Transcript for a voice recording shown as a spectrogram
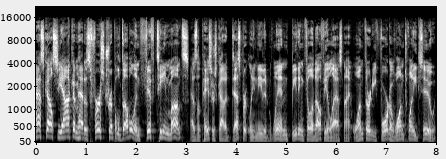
Pascal Siakam had his first triple double in 15 months as the Pacers got a desperately needed win, beating Philadelphia last night 134 to 122.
